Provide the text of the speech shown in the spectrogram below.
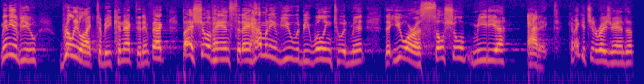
Many of you really like to be connected. In fact, by a show of hands today, how many of you would be willing to admit that you are a social media addict? Can I get you to raise your hands up?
